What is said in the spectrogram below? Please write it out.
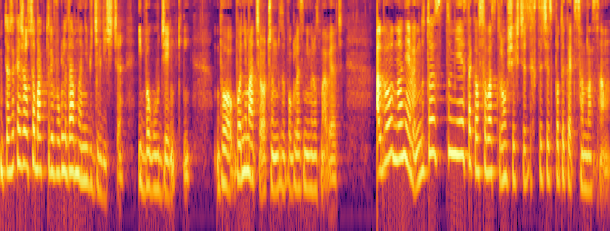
i to jest jakaś osoba, której w ogóle dawno nie widzieliście i Bogu dzięki, bo, bo nie macie o czym w ogóle z nim rozmawiać. Albo, no nie wiem, no to, jest, to nie jest taka osoba, z którą się chcecie, chcecie spotykać sam na sam.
